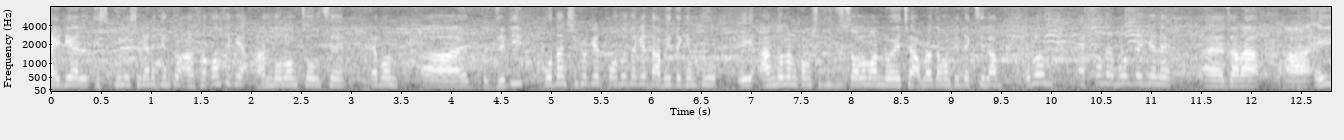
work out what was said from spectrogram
আইডিয়াল স্কুলে। সেখানে কিন্তু সকাল থেকে আন্দোলন চলছে এবং যেটি প্রধান শিক্ষকের পদত্যাগের দাবিতে কিন্তু এই আন্দোলন কর্মসূচিটি চলমান রয়েছে। আমরা যেমনটি দেখছিলাম। এবং এক কথায় বলতে গেলে যারা এই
